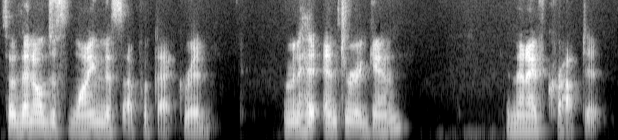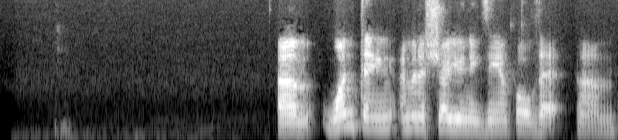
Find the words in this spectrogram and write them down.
So then I'll just line this up with that grid. I'm to hit enter again, and then I've cropped it. Um, one thing, I'm going to show you an example that um,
